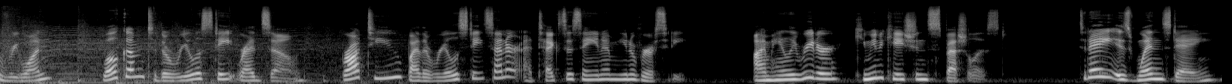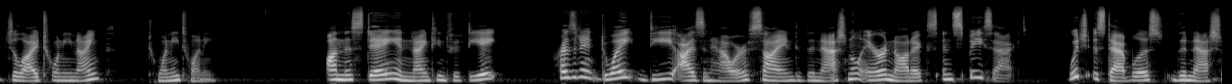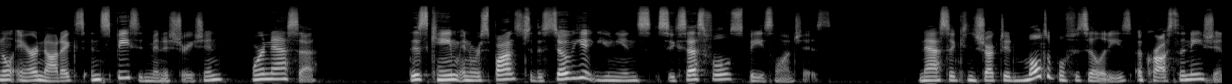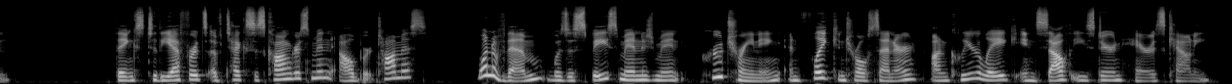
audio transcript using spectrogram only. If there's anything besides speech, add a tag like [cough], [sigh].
Everyone. Welcome to the Real Estate Red Zone, brought to you by the Real Estate Center at Texas A&M University. I'm Haley Reeder, Communications Specialist. Today is Wednesday, July 29th, 2020. On this day in 1958, President Dwight D. Eisenhower signed the National Aeronautics and Space Act, which established the National Aeronautics and Space Administration, or NASA. This came in response to the Soviet Union's successful space launches. NASA constructed multiple facilities across the nation. Thanks to the efforts of Texas Congressman Albert Thomas, one of them was a space management, crew training, and flight control center on Clear Lake in southeastern Harris County.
